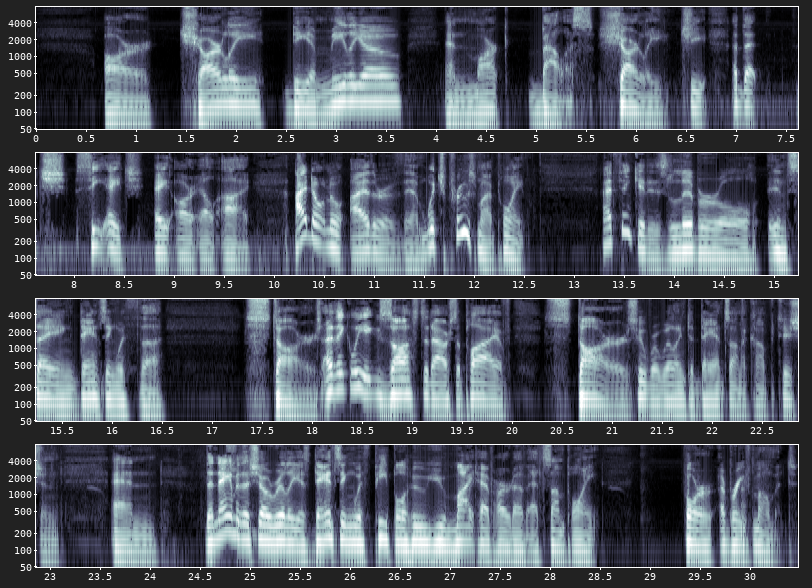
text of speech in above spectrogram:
are Charli D'Amelio and Mark Ballas. Charli, G, uh, that C H A R L I. I don't know either of them, which proves my point. I think it is liberal in saying dancing with the stars. I think we exhausted our supply of stars who were willing to dance on a competition. And the name of the show really is Dancing with People Who You Might Have Heard of at some point for a brief moment.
